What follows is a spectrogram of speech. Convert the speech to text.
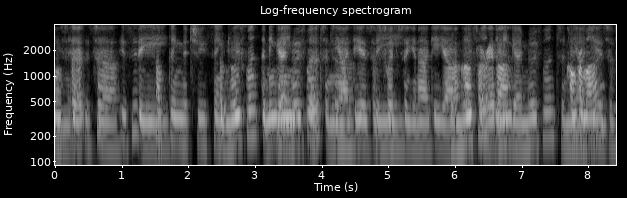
means this. that Is this uh, is this the something that you think the think movement, the means movement, that and the ideas of Soetsu Yanagi are, the forever movement, and the ideas compromised? of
